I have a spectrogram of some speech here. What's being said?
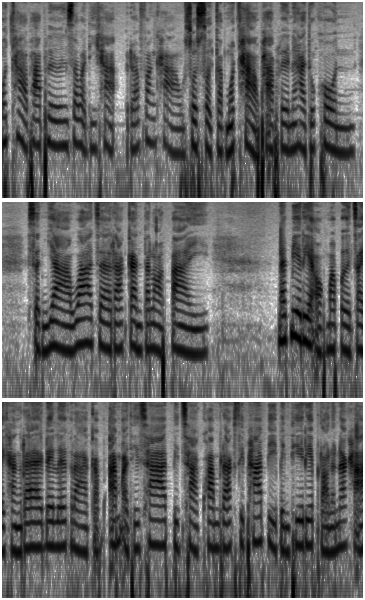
มดข่าวพาเพลิน สวัสดีค่ะ รับฟังข่าวสดๆ กับมดข่าวพาเพลินนะคะทุกคน สัญญาว่าจะรักกันตลอดไป นัดมีเรียออกมาเปิดใจครั้งแรกได้เลิกรากับอ้ำอธิชาติ ปิดฉากความรัก 15 ปีเป็นที่เรียบร้อยแล้วนะคะ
